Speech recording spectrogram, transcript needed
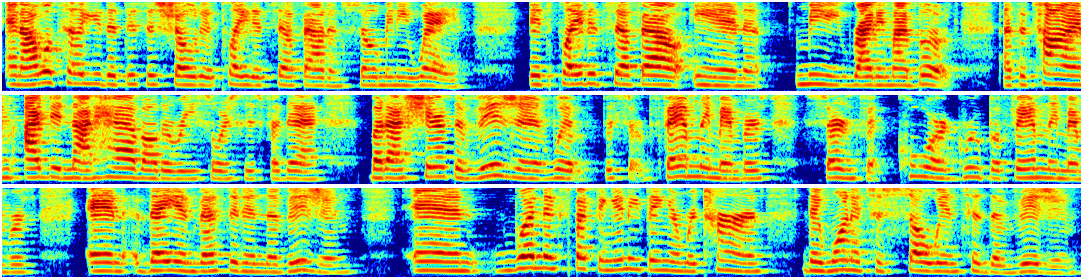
And i will tell you that this has showed it played itself out in so many ways. It's played itself out in me writing my book. At the time i did not have all the resources for that but I shared the vision with family members, certain core group of family members, and they invested in the vision and wasn't expecting anything in return. They wanted to sow into the vision.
